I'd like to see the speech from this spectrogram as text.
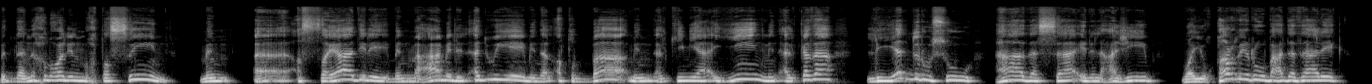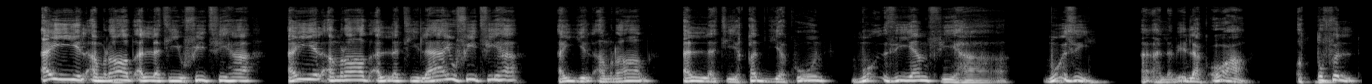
بدنا نخضعه للمختصين من آه، الصيادلة من معامل الأدوية من الأطباء من الكيميائيين من الكذا ليدرسوا هذا السائل العجيب ويقرروا بعد ذلك أي الأمراض التي يفيد فيها أي الأمراض التي لا يفيد فيها أي الأمراض التي قد يكون مؤذيا فيها. مؤذي. هلا بيقول لك أوعى الطفل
